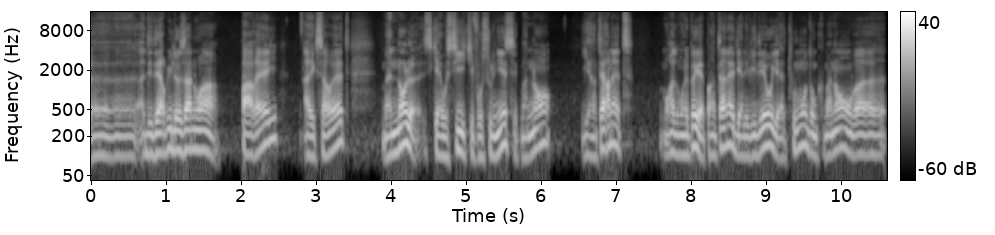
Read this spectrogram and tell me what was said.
Euh, à des derbys lausannois, pareil, avec Servette. Maintenant, le- ce qu'il y a aussi qu'il faut souligner, c'est que maintenant, il y a Internet. Moi, dans mon époque, il n'y a pas Internet, il y a les vidéos, il y a tout le monde. Donc maintenant, on va,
